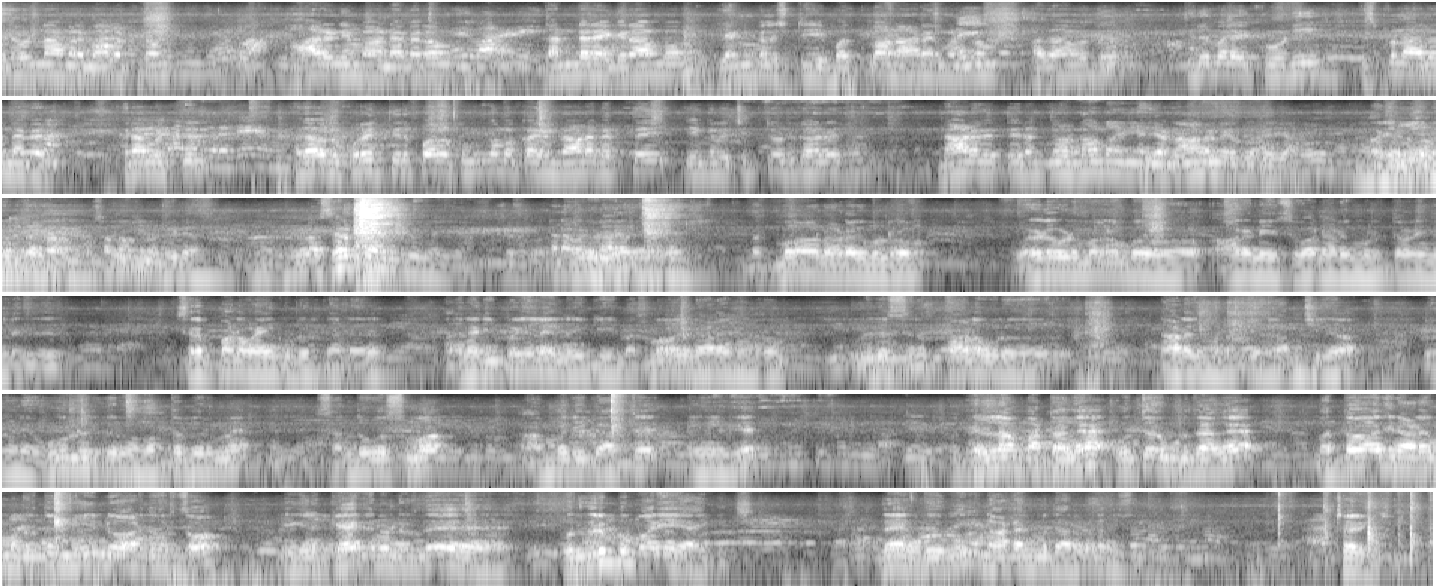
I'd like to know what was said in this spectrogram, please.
திருவண்ணாமலை மாவட்டம் ஆரணிமா நகரம் தண்டரை கிராமம் எங்கள் ஸ்ரீ பத்மா நாடக மன்றம் அதாவது திருமலைக்கோடி விஸ்வநாத நகர் கிராமத்தில் அதாவது குறை தீர்ப்பாளர் குங்குமக்காரின் நாடகத்தை எங்கள் சிற்றோடுக்காடு நாடகத்தை நடத்தியுள்ளோம் ஐயா நாடகம் எப்படி ஐயா? சிறப்பாக இருக்குது ஐயா. பத்மா நாடக மன்றம் வருட வருடமாக நம்ம ஆரணி சிவா நாடக மன்றத்தால் எங்களுக்கு சிறப்பான வழங்கி கொண்டு இருக்காங்க அதன் அடிப்படையில் இன்றைக்கு பத்மாவதி நாடகமன்றம் மிக சிறப்பான ஒரு நாடகமன்றத்தை அமைச்சிக்கா எங்களுடைய ஊரில் இருக்கிற மொத்த பெருமை சந்தோஷமாக அமைதி காத்து எங்களுக்கு எல்லாம் பார்த்தாங்க ஒத்துழைப்பு கொடுத்தாங்க. பத்மாவதி நாடகம் மீண்டும் அடுத்த வருஷம் எங்களுக்கு கேட்கணுன்றது ஒரு விருப்பம் மாதிரி ஆகிப்போச்சு இதான் எங்களுடைய ஊர் நாட்டாண்மைக்காரங்க நாங்கள் சொல்லுவோம் சரிங்க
